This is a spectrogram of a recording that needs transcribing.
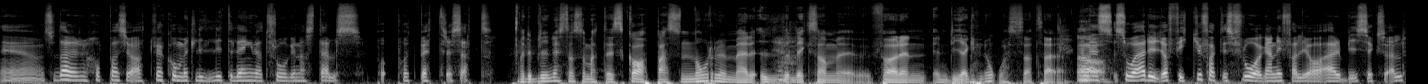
Eh, så där hoppas jag att vi har kommit li lite längre, att frågorna ställs på, på ett bättre sätt. Och det blir nästan som att det skapas normer i ja. liksom för en, en diagnos att så här. Ja. Men så är det Jag fick ju faktiskt frågan ifall jag är bisexuell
